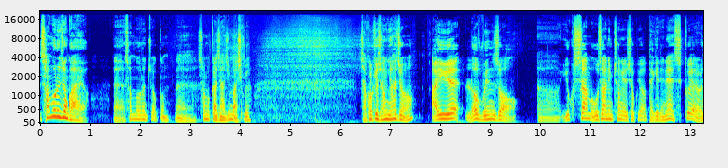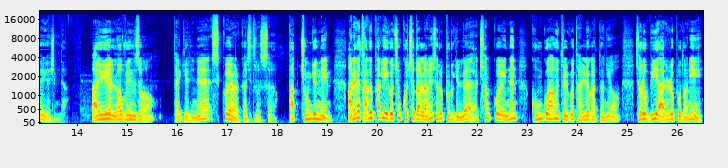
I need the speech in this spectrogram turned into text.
선물은 좀 과해요. 예, 선물은 조금 예, 선물까지 하지 마시고요. 자 그렇게 정리하죠. 아이유의 Wins All 어, 6354님 청해 주셨고요. 백예린의 Square로 이어집니다. 아이유의 Wins All 백예린의 Square까지 들었어요. 박종규님, 아내가 다급하게 이것 좀 고쳐달라며 저를 부르길래 창고에 있는 공구함을 들고 달려갔더니요. 저를 위아래로 보더니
